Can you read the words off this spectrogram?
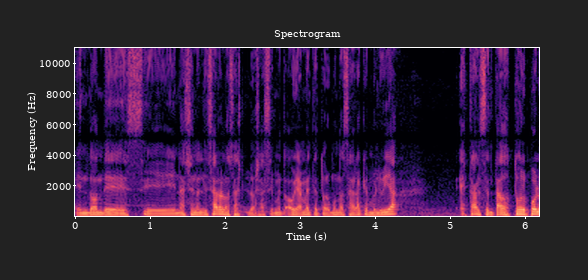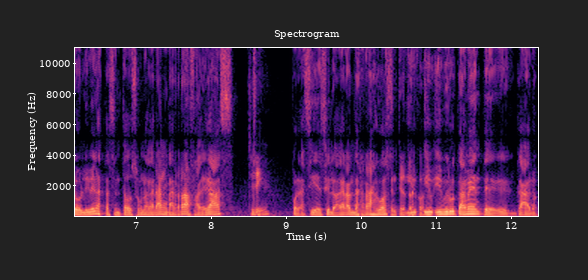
en donde se nacionalizaron los, los yacimientos. Obviamente todo el mundo sabrá que en Bolivia están sentados, todo el pueblo boliviano está sentado sobre una gran garrafa de gas, Sí. por así decirlo, a grandes rasgos, Entre y, otras y- cosas. y brutamente, claro,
